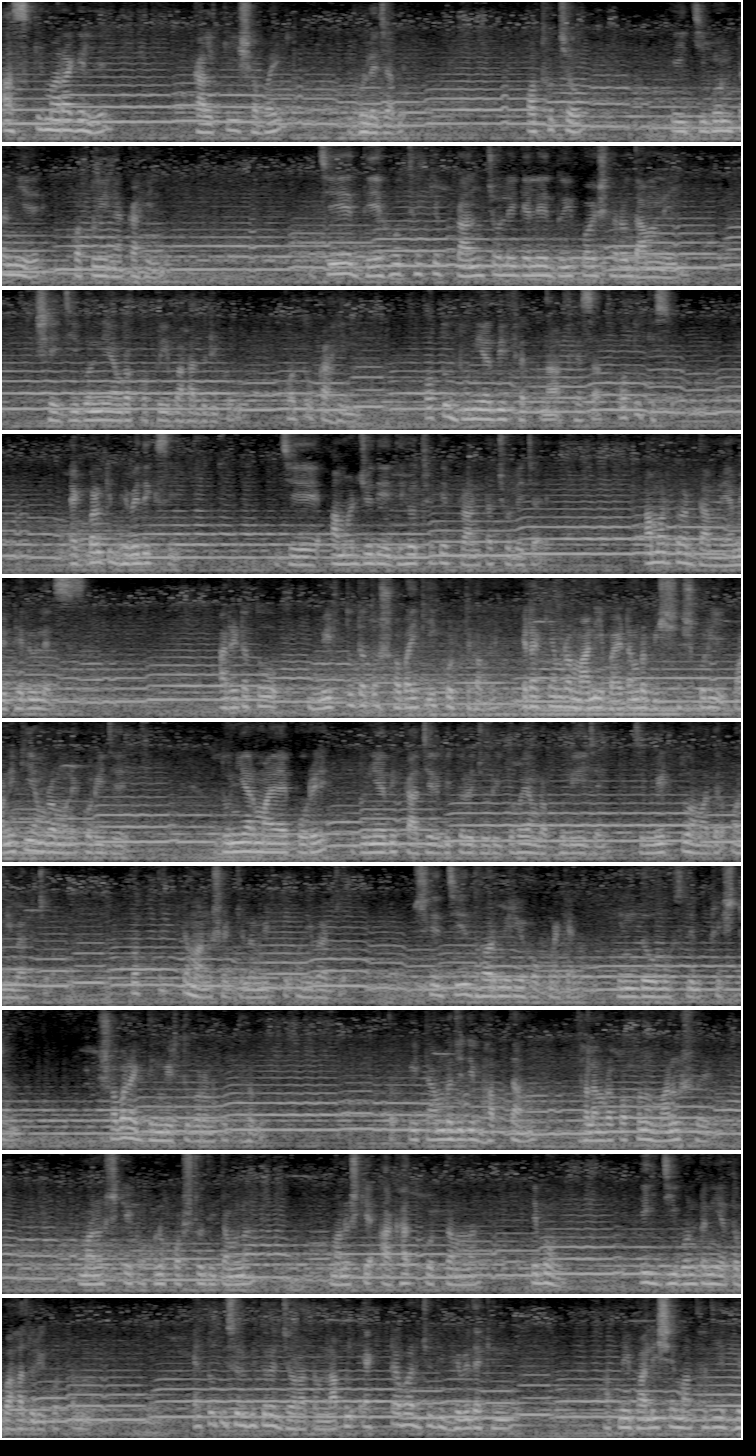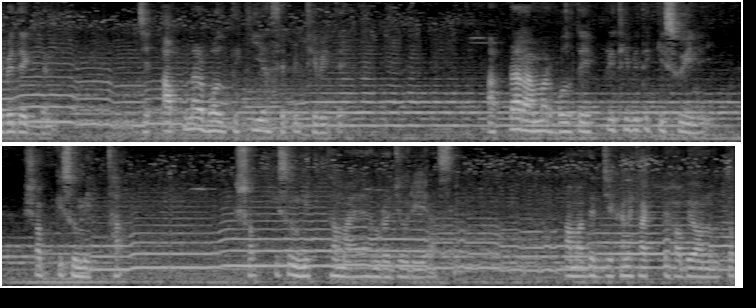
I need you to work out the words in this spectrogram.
আজকে মারা গেলে কালকেই সবাই ভুলে যাবে। অথচ এই জীবনটা নিয়ে কতই না কাহিনী। যে দেহ থেকে প্রাণ চলে গেলে দুই পয়সারও দাম নেই, সেই জীবন নিয়ে আমরা কতই বাহাদুরি করি। কত কাহিনী, কত দুনিয়াবি ফেতনা ফেসাদ কত কিছু। একবার কি ভেবে দেখছি যে আমার যদি এই দেহ থেকে প্রাণটা চলে যায় আমার তো আর দাম নেই, আমি ভ্যালুলেস আর এটা তো মৃত্যুটা তো সবাইকেই করতে হবে। এটা কি আমরা মানি বা এটা আমরা বিশ্বাস করি? অনেকেই আমরা মনে করি যে দুনিয়ার মায়ায় পড়ে দুনিয়াবি কাজের ভিতরে জড়িত হয়ে আমরা ভুলেই যাই যে মৃত্যু আমাদের অনিবার্য। প্রত্যেকটা মানুষের জন্য মৃত্যু অনিবার্য। সে যে ধর্মেরই হোক না কেন, হিন্দু, মুসলিম, খ্রিস্টান, সবার একদিন মৃত্যুবরণ করতে হবে। তো এটা আমরা যদি ভাবতাম তাহলে আমরা কখনো মানুষ হয়ে মানুষকে কখনো কষ্ট দিতাম না, মানুষকে আঘাত করতাম না এবং এই জীবনটা নিয়ে এত বাহাদুরি করতাম না। এত কিছুর ভিতরে জড়াতাম না। আপনি একটাবার যদি ভেবে দেখেন, আপনি বালিশে মাথা দিয়ে ভেবে দেখবেন যে আপনার বলতে কি আছে পৃথিবীতে। আপনার আমার বলতে পৃথিবীতে কিছুই নেই। সব কিছু মিথ্যা। সব কিছু মিথ্যা মায়ায় আমরা জড়িয়ে আছি। আমাদের যেখানে থাকতে হবে অনন্ত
